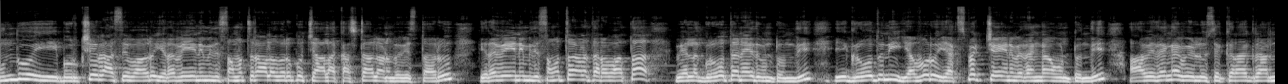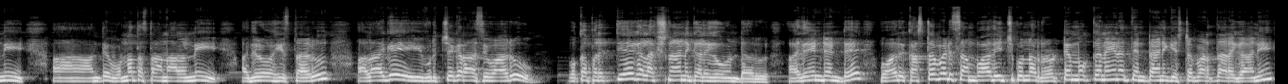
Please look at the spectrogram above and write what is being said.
ముందు ఈ వృక్ష రాశి వారు ఇరవై ఎనిమిది సంవత్సరాల వరకు చాలా కష్టాలు అనుభవిస్తారు. ఇరవై ఎనిమిది సంవత్సరాల తర్వాత వీళ్ళ గ్రోత్ అనేది ఉంటుంది. ఈ గ్రోత్ని ఎవరు ఎక్స్పెక్ట్ చేయని విధంగా ఉంటుంది. ఆ విధంగా వీళ్ళు శిఖరాగ్రాన్ని అంటే ఉన్నత స్థానాలని అధిరోహిస్తారు. అలాగే ఈ వృచ్చిక రాశి వారు ఒక ప్రత్యేక లక్షణాన్ని కలిగి ఉంటారు. అదేంటంటే వారు కష్టపడి సంపాదించుకున్న రొట్టె ముక్కనైనా తినడానికి ఇష్టపడతారు కానీ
